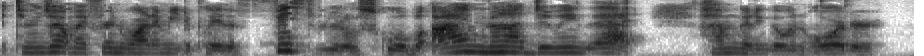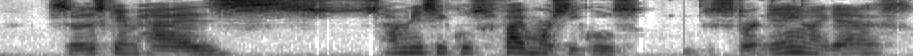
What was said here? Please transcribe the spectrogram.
It turns out my friend wanted me to play the fifth riddle school, but I'm not doing that. I'm gonna go in order. So this game has how many sequels? Five more sequels. Start game, I guess.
